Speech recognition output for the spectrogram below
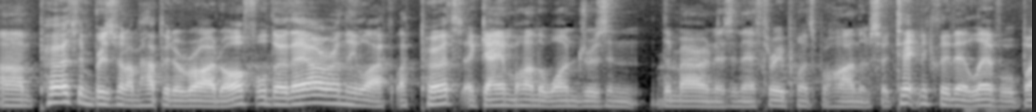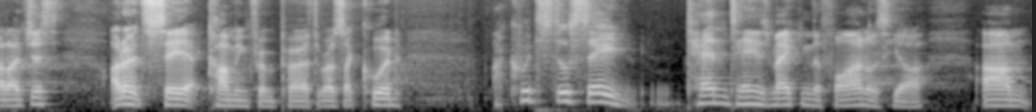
um, Perth and Brisbane, I'm happy to ride off, although they are only like like Perth's a game behind the Wanderers and the Mariners, and they're three points behind them. So technically they're level, but I just I don't see it coming from Perth. Whereas I could, I could still see ten teams making the finals here. Um,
